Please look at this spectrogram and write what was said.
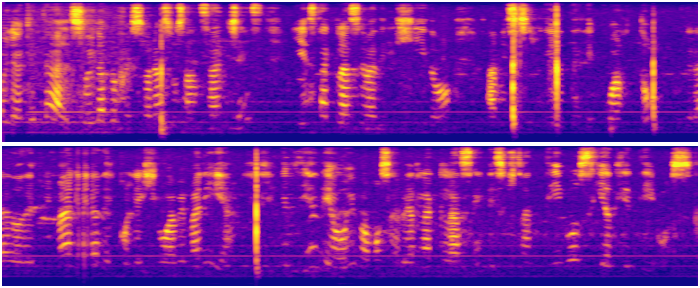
Hola, ¿qué tal? Soy la profesora Susan Sánchez y esta clase va dirigido a mis estudiantes de cuarto grado de primaria del Colegio Ave María. El día de hoy vamos a ver la clase de sustantivos y adjetivos.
